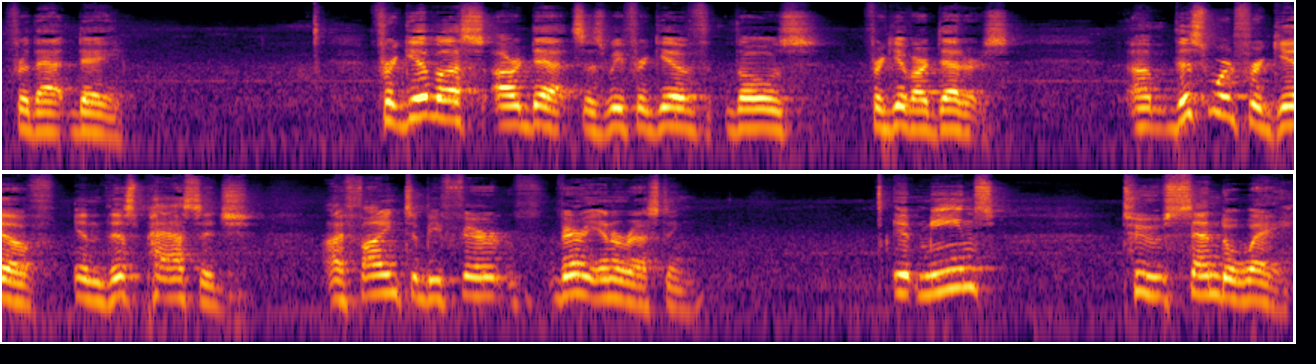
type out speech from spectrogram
for that day. Forgive us our debts as we forgive those, forgive our debtors. Um, this word forgive in this passage I find to be fair, very interesting. It means to send away,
